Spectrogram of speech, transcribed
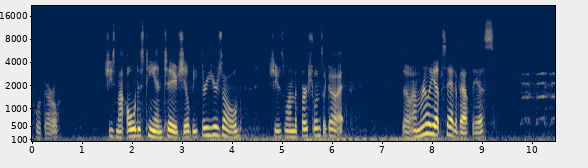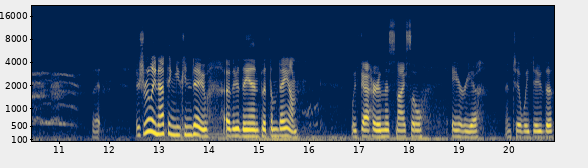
Poor girl. She's my oldest hen, too. She'll be three years old. She was one of the first ones I got. So I'm really upset about this. But there's really nothing you can do other than put them down. We've got her in this nice little area until we do the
